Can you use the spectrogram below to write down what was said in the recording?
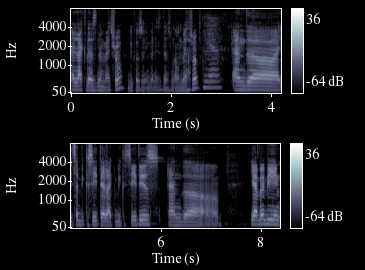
I like there's the metro because in Venice there's no metro, Yeah. and uh, it's a big city. I like big cities, and uh, yeah, maybe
